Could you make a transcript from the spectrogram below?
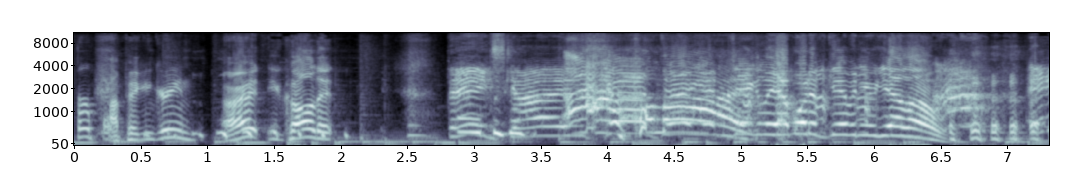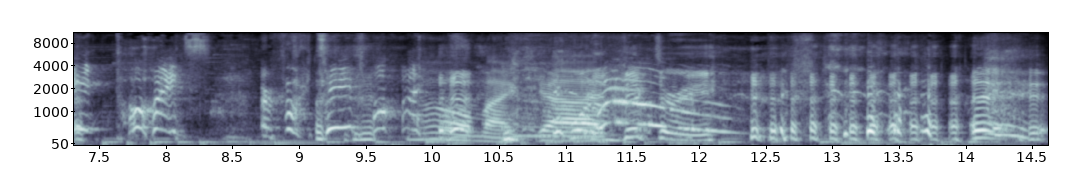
purple. I'm picking green. All right, you called it. Thanks, guys. Ah, come Dang on! it, Jiggly, I would have given you yellow. Eight points or 14 points. Oh my God. what a victory!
